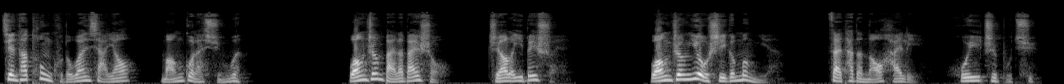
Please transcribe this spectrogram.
见他痛苦的弯下腰，忙过来询问。王峥摆了摆手，只要了一杯水。王峥又是一个梦魇，在他的脑海里挥之不去。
